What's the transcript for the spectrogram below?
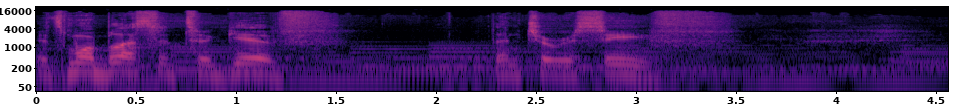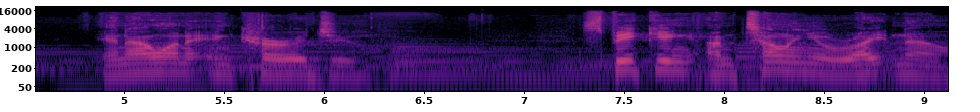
It's more blessed to give than to receive. And I want to encourage you. Speaking, I'm telling you right now,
